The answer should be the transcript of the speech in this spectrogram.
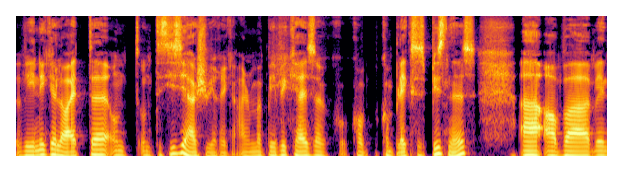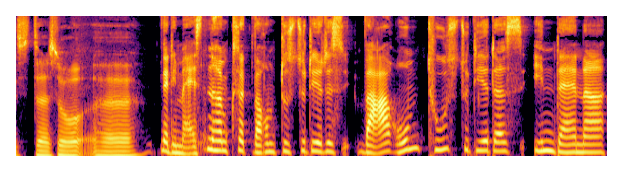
wenige Leute und, und das ist ja auch schwierig. Alma Babycare ist ein ko komplexes Business, äh, aber wenn es da so äh, Ja, die meisten haben gesagt, warum tust du dir das, warum tust du dir das in deiner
